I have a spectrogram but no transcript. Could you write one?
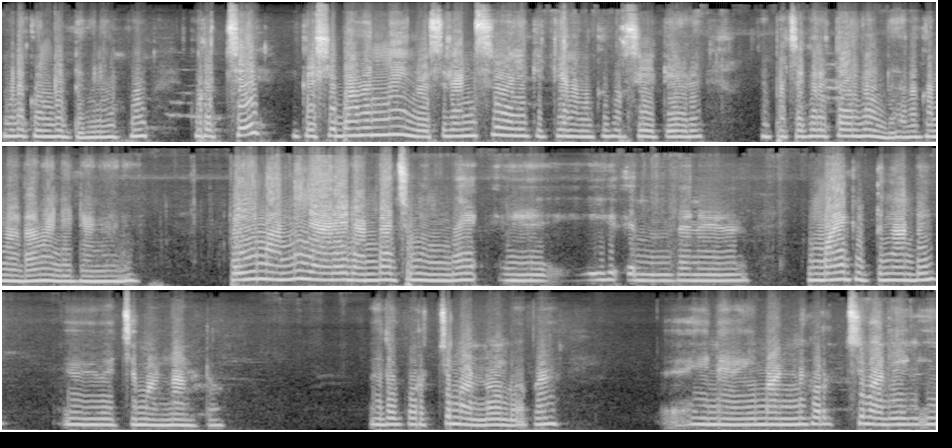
ഇവിടെ കൊണ്ടിട്ട്. ഇങ്ങനെ അപ്പൊ കുറച്ച് കൃഷിഭവനിൽ റെസിഡൻസ് വഴി കിട്ടിയ നമുക്ക് കുറച്ച് കിട്ടിയ ഒരു പച്ചക്കറി തൈകളുണ്ട് അതൊക്കെ നടാൻ വേണ്ടിയിട്ടാണ് ഞാൻ അപ്പൊ ഈ മണ്ണ് ഞാൻ രണ്ടാഴ്ച മുമ്പേ ഈ എന്താണ് ഉമ്മായി കിട്ടുന്നാണ്ട് വെച്ച മണ്ണാണ് കേട്ടോ അത് കുറച്ച് മണ്ണുള്ളൂ അപ്പൊ പിന്നെ ഈ മണ്ണ് കുറച്ച് മതി. ഈ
